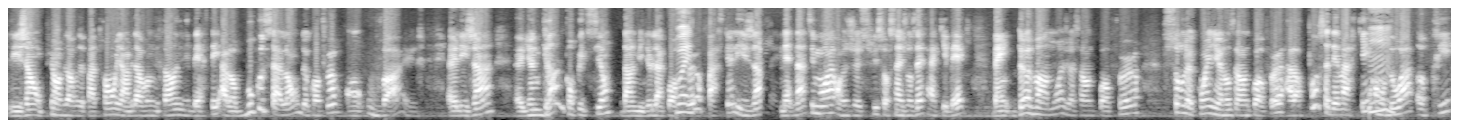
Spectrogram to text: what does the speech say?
les gens ont plus envie d'avoir de patron, ils ont envie d'avoir une grande liberté. Alors, beaucoup de salons de coiffure ont ouvert. Euh, les gens, euh, il y a une grande compétition dans le milieu de la coiffure parce que les gens, maintenant, tu sais, moi, je suis sur Saint-Joseph à Québec, ben devant moi, j'ai un salon de coiffure sur le coin, il y a un autre salon de coiffeur. Alors, pour se démarquer, on mm. doit offrir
